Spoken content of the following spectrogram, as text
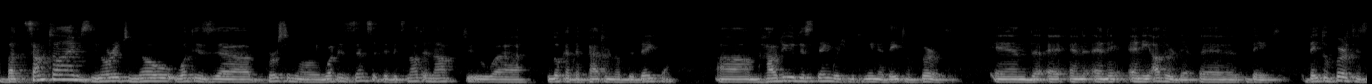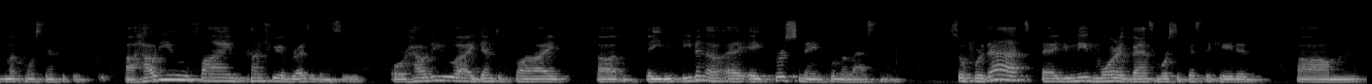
But sometimes in order to know what is personal, or what is sensitive, it's not enough to look at the pattern of the data um, how do you distinguish between a date of birth and, and, and any other date? Date of birth is much more sensitive. Uh, how do you find country of residency? Or how do you identify uh, a, even a, a, first name from a last name? So for that, uh, you need more advanced, more sophisticated um,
